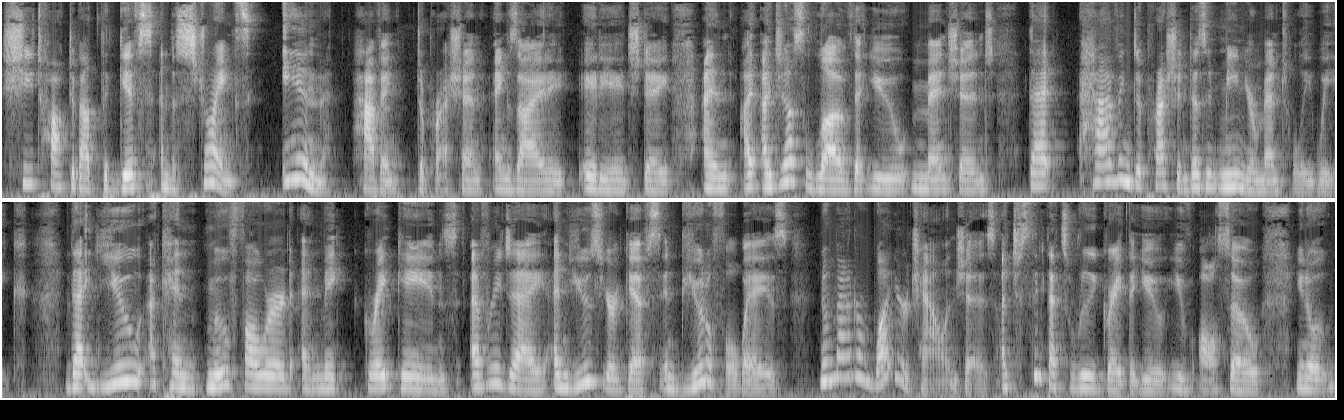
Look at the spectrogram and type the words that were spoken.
she talked about the gifts and the strengths in having depression, anxiety, ADHD. And I, I just love that you mentioned that having depression doesn't mean you're mentally weak, that you can move forward and make great gains every day and use your gifts in beautiful ways no matter what your challenge is. I just think that's really great that you you've also, you know,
